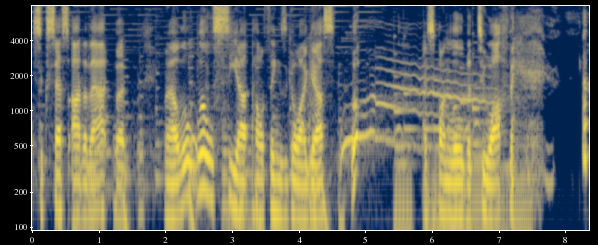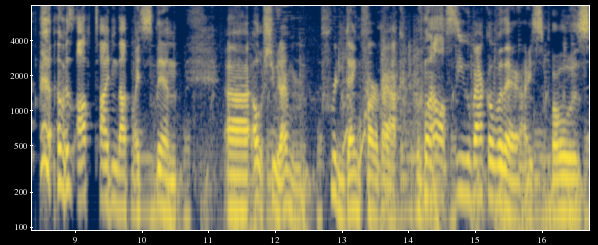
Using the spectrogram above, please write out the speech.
success out of that, but, well, we'll, we'll see how things go, I guess. Oh! I spun a little bit too off there. I was off-timed on my spin. Uh, oh shoot, I'm pretty dang far back. Well, I'll see you back over there, I suppose.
